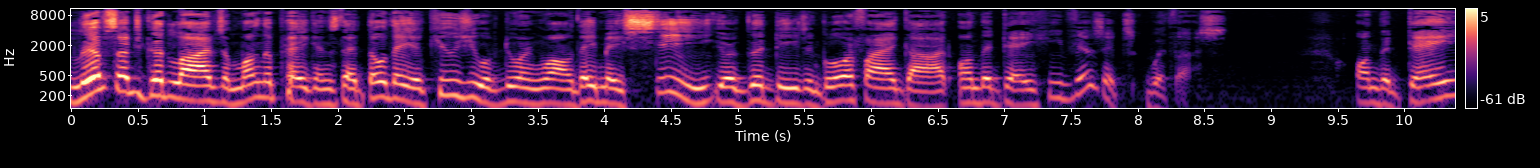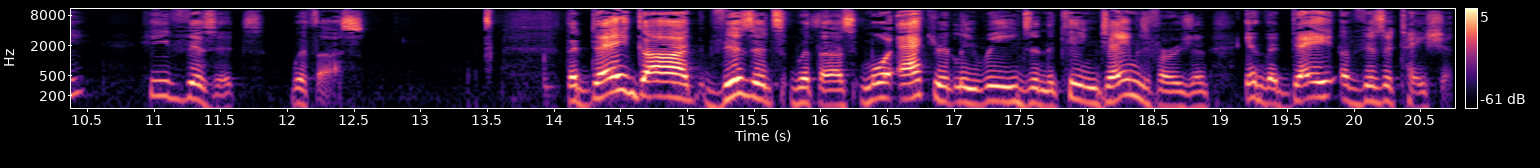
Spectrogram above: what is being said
live such good lives among the pagans that though they accuse you of doing wrong, they may see your good deeds and glorify God on the day he visits with us. On the day he visits with us. The day God visits with us more accurately reads in the King James Version in the day of visitation.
